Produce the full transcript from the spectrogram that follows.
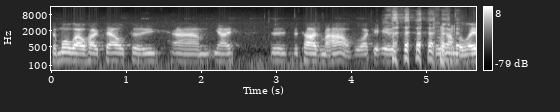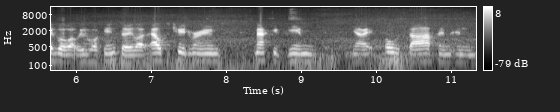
the Morwell Hotel to um, you know the, the Taj Mahal. Like it, it, was, it was unbelievable what we walked into. Like altitude rooms, massive gym, you know, all the staff and, and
